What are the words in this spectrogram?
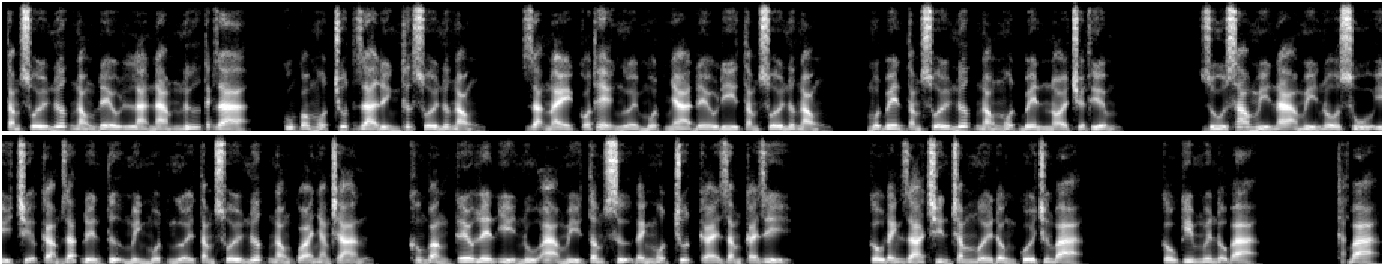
Tắm suối nước nóng đều là nam nữ tách ra, cũng có một chút gia đình thức suối nước nóng, dạng này có thể người một nhà đều đi tắm suối nước nóng, một bên tắm suối nước nóng một bên nói chuyện phiếm. Dù sao mỹ nạ mỹ nổ sủ ỉ chịa cảm giác đến tự mình một người tắm suối nước nóng quá nhàm chán, không bằng kêu lên ỉ nụ ạ mỹ tâm sự đánh một chút cái dám cái gì. Câu đánh giá chín trăm mười đồng cuối chương ba cầu kim nguyên độ ba. Thác ba.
